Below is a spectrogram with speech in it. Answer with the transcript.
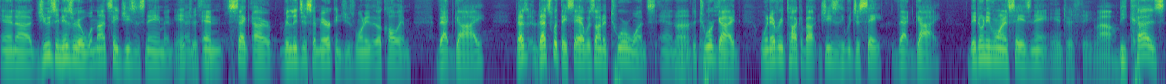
And uh, Jews in Israel will not say Jesus' name, and and, and sec, uh, religious American Jews won't either. They'll call him that guy. That's that's what they say. I was on a tour once, and uh, the tour guide, whenever he talk about Jesus, he would just say that guy. They don't even want to say his name Interesting. Wow. because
